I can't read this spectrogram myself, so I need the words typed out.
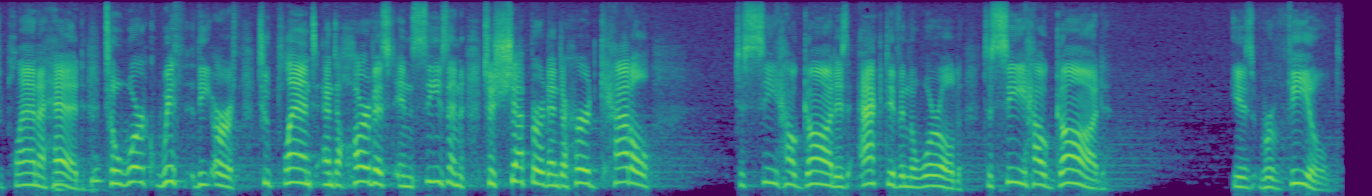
to plan ahead, to work with the earth, to plant and to harvest in season, to shepherd and to herd cattle, to see how God is active in the world, to see how God is revealed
